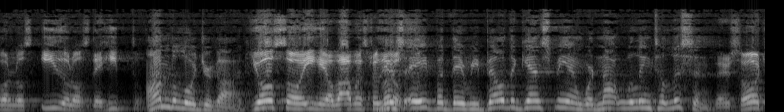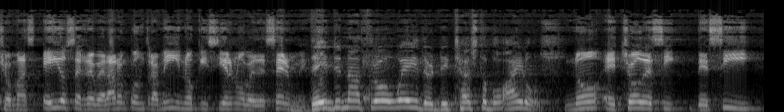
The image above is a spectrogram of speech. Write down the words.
con los ídolos de Egipto. I'm the Lord your God. Yo soy Jehová vuestro Dios. Verse 8 But they rebelled against me and were not willing to listen. Verso 8, mas ellos se rebelaron contra mí y no quisieron obedecerme. They did not throw away their detestable idols. No echó de sí, de sí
